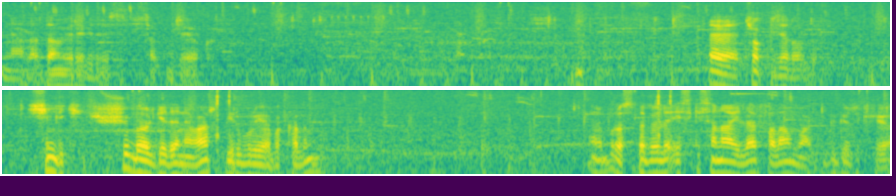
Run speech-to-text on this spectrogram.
binalardan verebiliriz. Sakınca yok. Evet, çok güzel oldu. Şimdik şu bölgede ne var? Bir buraya bakalım. Yani burası da böyle eski sanayiler falan var gibi gözüküyor.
